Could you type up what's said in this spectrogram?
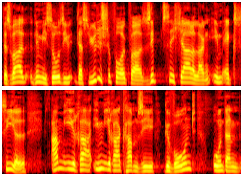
Das war nämlich so, sie, das jüdische Volk war 70 Jahre lang im Exil. Am Irak, Im Irak haben sie gewohnt und dann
